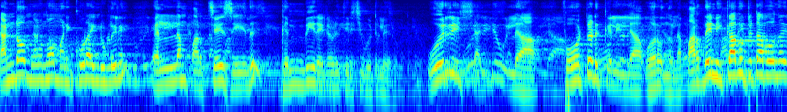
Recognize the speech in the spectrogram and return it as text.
രണ്ടോ മൂന്നോ മണിക്കൂർ അതിന്റെ ഉള്ളിൽ എല്ലാം പർച്ചേസ് ചെയ്ത് ഗംഭീരമായിട്ട് അവർ തിരിച്ച് വീട്ടിൽ വരും. ഒരു ശല്യവുമില്ല ഫോട്ടോ എടുക്കലില്ല വേറൊന്നുമില്ല. പർദ്ദ നിക്കാ വിട്ടിട്ടാ പോകുന്നത്?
